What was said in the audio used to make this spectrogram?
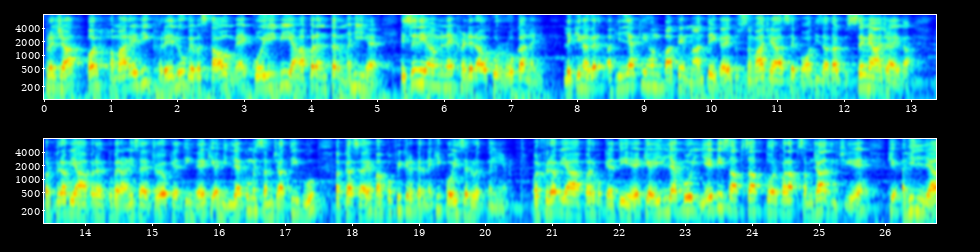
प्रजा और हमारे ही घरेलू व्यवस्थाओं में कोई भी यहाँ पर अंतर नहीं है। इसीलिए हमने खंडेराव को रोका नहीं। लेकिन अगर अहिल्या की हम बातें मानते गए तो समाज यहाँ से बहुत ही ज़्यादा गुस्से में आ जाएगा। और फिर अब यहाँ पर हरकुब रानी साहब जो है वो कहती है कि अहिल्या को मैं समझाती हूँ, अक्का साहेब, आपको फ़िक्र करने की कोई ज़रूरत नहीं है। और फिर अब यहाँ पर वो कहती है कि अहिल्या को ये भी साफ़ साफ़ तौर पर आप समझा दीजिए कि अहिल्या,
